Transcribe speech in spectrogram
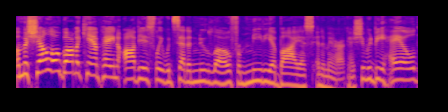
A Michelle Obama campaign obviously would set a new low for media bias in America. She would be hailed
